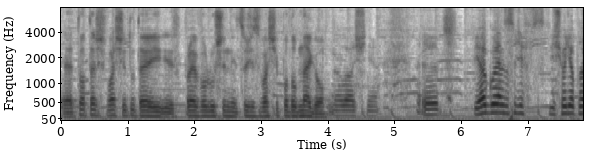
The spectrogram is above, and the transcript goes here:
e, to też właśnie tutaj w Pro Evolution coś jest właśnie podobnego. No właśnie. Y, Ja ogółem w zasadzie, w- jeśli chodzi o Pro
